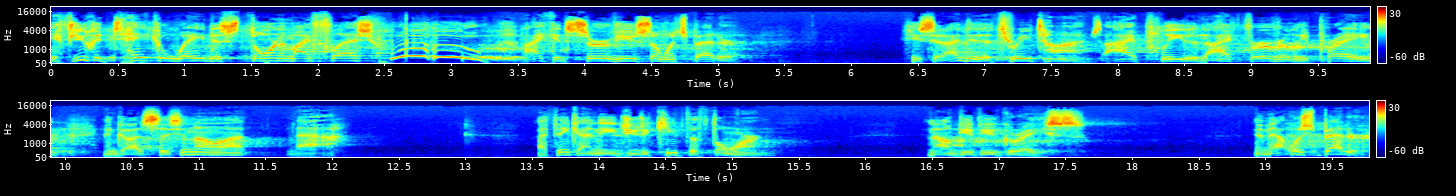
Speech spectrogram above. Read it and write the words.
if you could take away this thorn in my flesh, woohoo, I could serve you so much better. He said, I did it three times. I pleaded, I fervently prayed. And God says, You know what? Nah. I think I need you to keep the thorn, and I'll give you grace. And that was better.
